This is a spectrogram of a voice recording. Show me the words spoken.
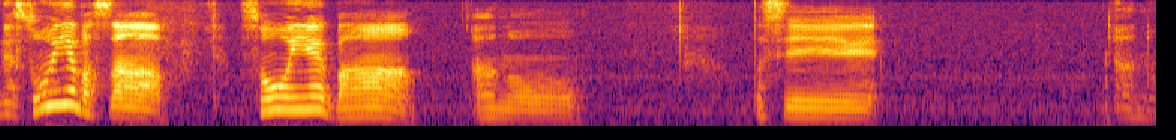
ねそういえばさそういえばあの私あの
